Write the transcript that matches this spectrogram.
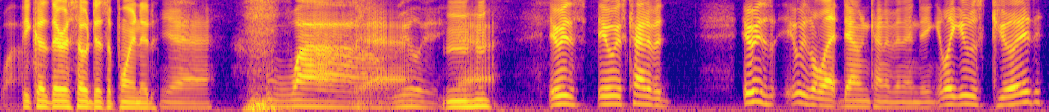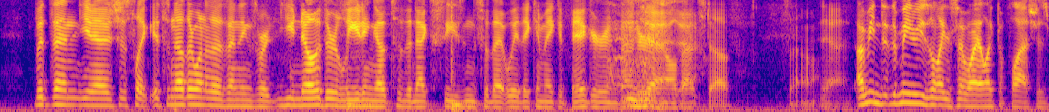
wow, because they were so disappointed. Yeah. wow, Yeah. really? hmm Yeah. It was it was kind of a it was it was a letdown kind of an ending. Like it was good, but then, you know, it's just like it's another one of those endings where you know they're leading up to the next season so that way they can make it bigger and better Yeah, and all yeah. that stuff. So Yeah, I mean, the, the main reason, like I said, why I like the Flash is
